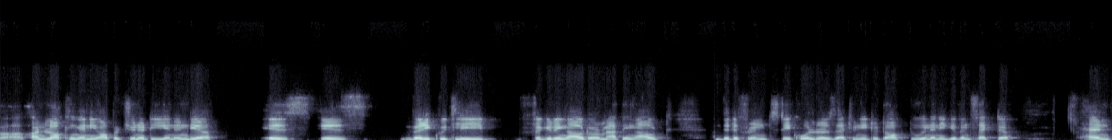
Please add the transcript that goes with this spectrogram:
uh, unlocking any opportunity in India is, is very quickly figuring out or mapping out the different stakeholders that you need to talk to in any given sector and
